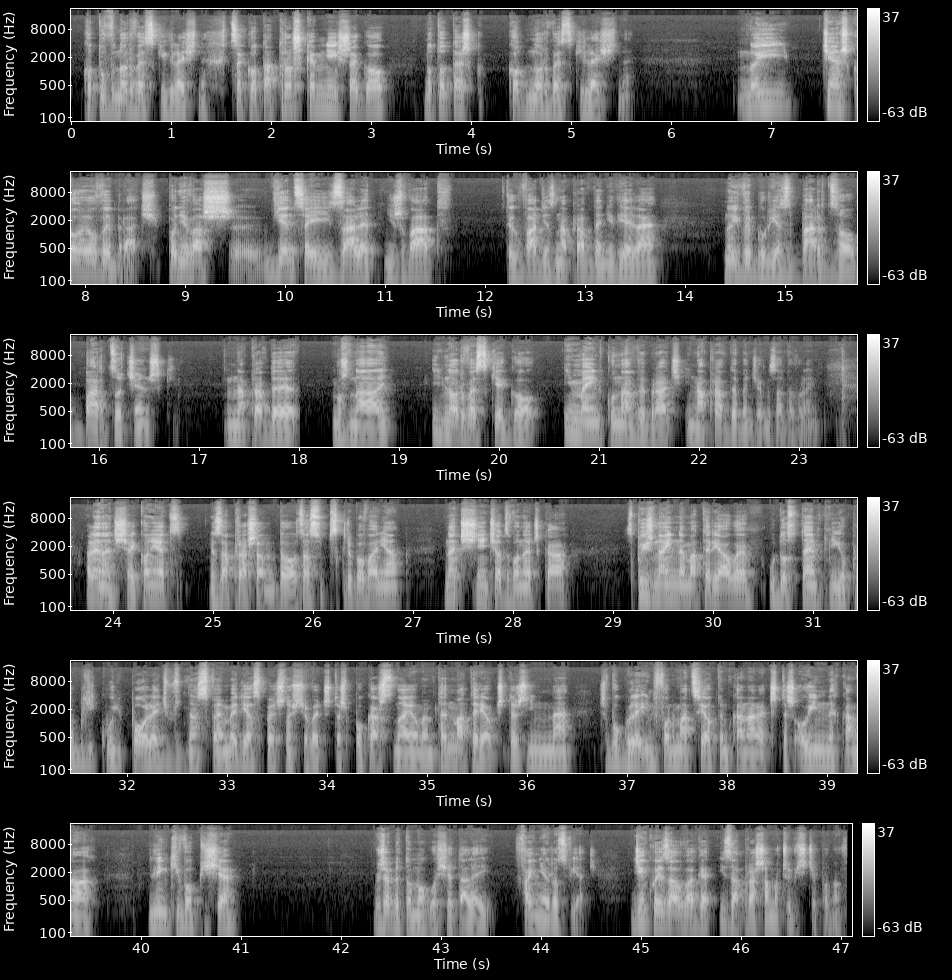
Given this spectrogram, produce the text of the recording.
kotów norweskich leśnych. Chce kota troszkę mniejszego, no to też kot norweski leśny. No i ciężko ją wybrać, ponieważ e, więcej zalet niż wad. Tych wad jest naprawdę niewiele. No i wybór jest bardzo, bardzo ciężki. Naprawdę można i norweskiego, i Maine Coona wybrać i naprawdę będziemy zadowoleni. Ale na dzisiaj koniec. Zapraszam do zasubskrybowania, naciśnięcia dzwoneczka. Spójrz na inne materiały, udostępnij, opublikuj, poleć na swoje media społecznościowe, czy też pokaż znajomym ten materiał, czy też inne, czy w ogóle informacje o tym kanale, czy też o innych kanałach. Linki w opisie, żeby to mogło się dalej fajnie rozwijać. Dziękuję za uwagę i zapraszam oczywiście ponownie.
